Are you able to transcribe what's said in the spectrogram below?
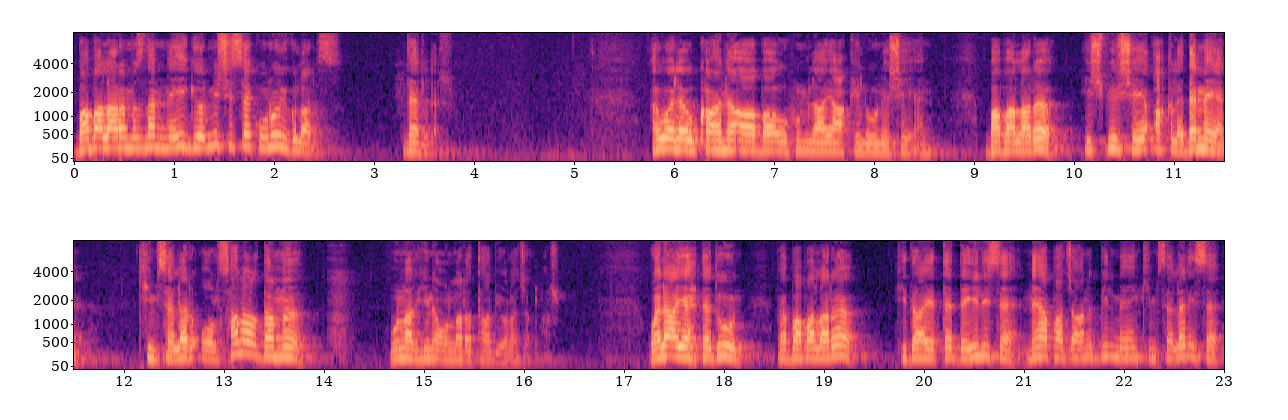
babalarımızdan neyi görmüş isek onu uygularız derler. Evelev kâne âbâuhum lâ yâkilûne şey'en. Babaları hiçbir şeyi akledemeyen kimseler olsalar da mı bunlar yine onlara tabi olacaklar. Ve lâ yehtedûn ve babaları hidayette değil ise ne yapacağını bilmeyen kimseler ise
